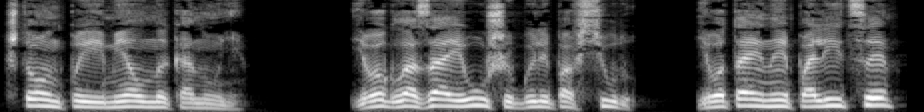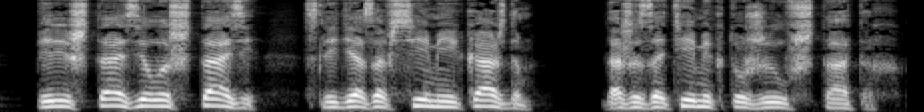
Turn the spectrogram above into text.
что он поимел накануне. Его глаза и уши были повсюду. Его тайная полиция перештазила штази, следя за всеми и каждым, даже за теми, кто жил в Штатах.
